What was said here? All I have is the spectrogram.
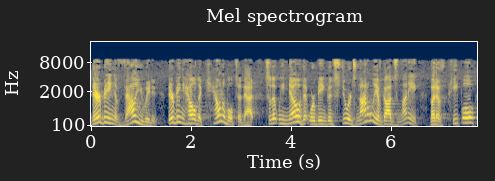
they're being evaluated. They're being held accountable to that so that we know that we're being good stewards not only of God's money, but of people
